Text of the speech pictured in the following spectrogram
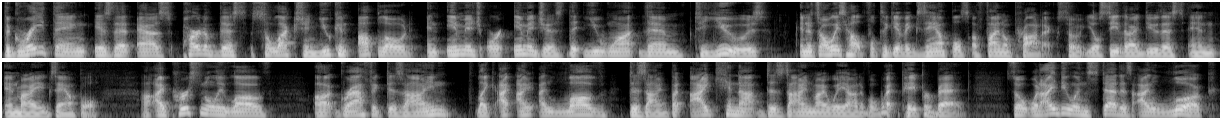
The great thing is that as part of this selection, you can upload an image or images that you want them to use. And it's always helpful to give examples of final products. So you'll see that I do this in, in my example. Uh, I personally love uh, graphic design. Like I, I, I love design, but I cannot design my way out of a wet paper bag. So what I do instead is I look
